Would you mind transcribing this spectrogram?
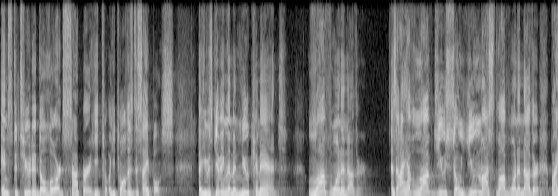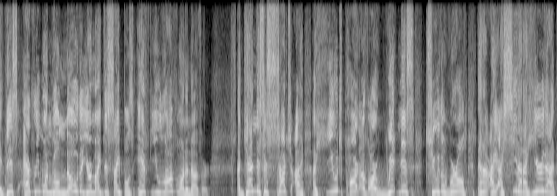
instituted the Lord's Supper, he, to, he told his disciples that he was giving them a new command love one another. As I have loved you, so you must love one another. By this, everyone will know that you're my disciples if you love one another. Again, this is such a, a huge part of our witness to the world. And I, I see that, I hear that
